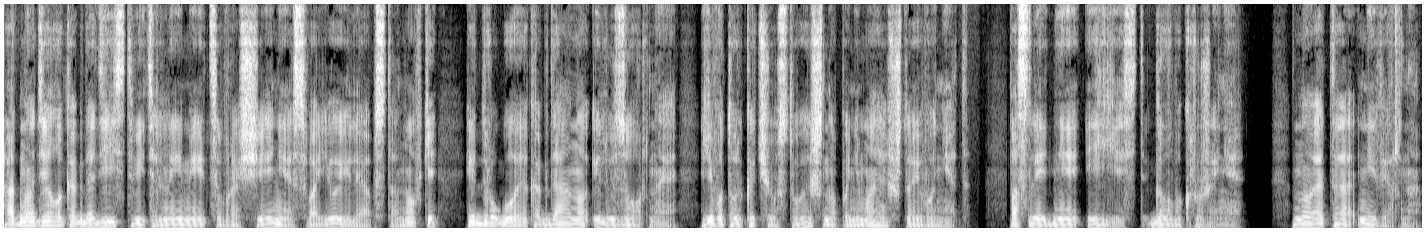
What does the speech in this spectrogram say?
Одно дело, когда действительно имеется вращение, свое или обстановки — и другое, когда оно иллюзорное, его только чувствуешь, но понимаешь, что его нет. Последнее и есть головокружение. Но это неверно.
